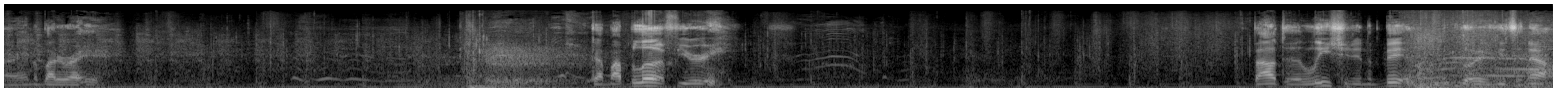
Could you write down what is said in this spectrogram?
Alright, ain't nobody right here. Got my blood fury. About to unleash it in a bit. Go ahead and use it now.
